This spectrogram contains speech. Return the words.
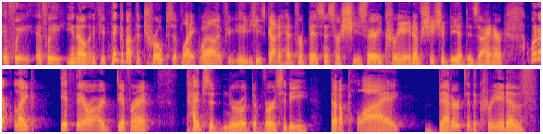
if we if we you know if you think about the tropes of like well if he's got a head for business or she's very creative she should be a designer i wonder like if there are different types of neurodiversity that apply better to the creative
